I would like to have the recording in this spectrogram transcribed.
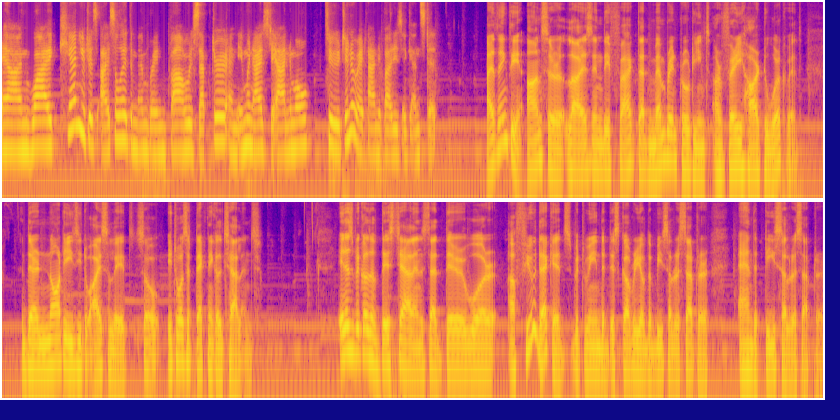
And why can't you just isolate the membrane bound receptor and immunize the animal to generate antibodies against it? I think the answer lies in the fact that membrane proteins are very hard to work with. They're not easy to isolate, so it was a technical challenge. It is because of this challenge that there were a few decades between the discovery of the B cell receptor and the T cell receptor.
